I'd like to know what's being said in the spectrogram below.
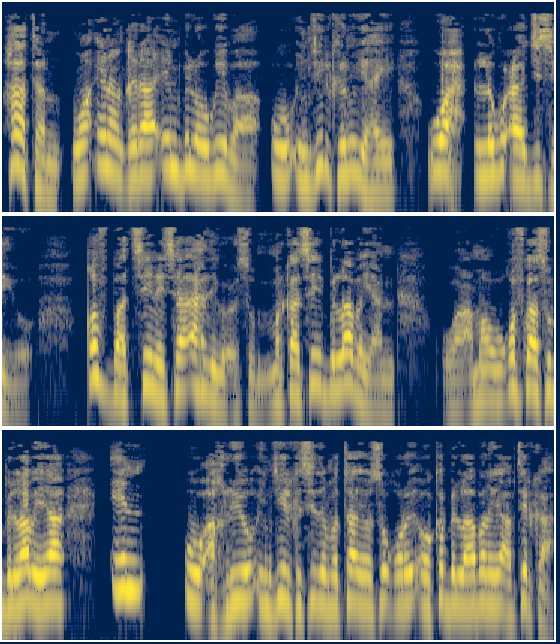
Haatan waa inaan qiraa in bilowgiiba uu injiilkanu yahay wax lagu caajisayo qof baad siinaysaa axdiga cusub. Markaasay bilaabayaan ama uu qofkaasu bilaabayaa in uu akhriyo injiilka sida matayos u qoray oo ka bilaabanaya abtirka.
